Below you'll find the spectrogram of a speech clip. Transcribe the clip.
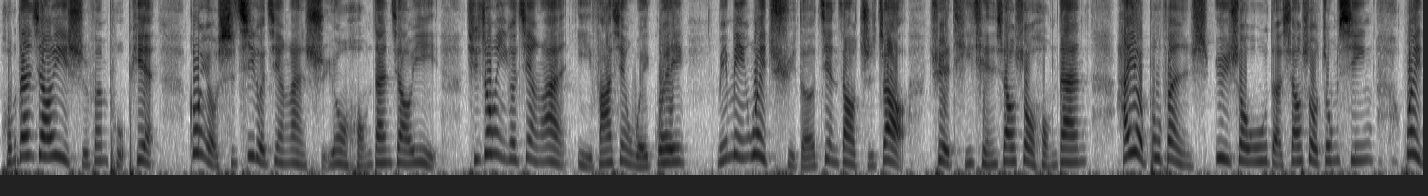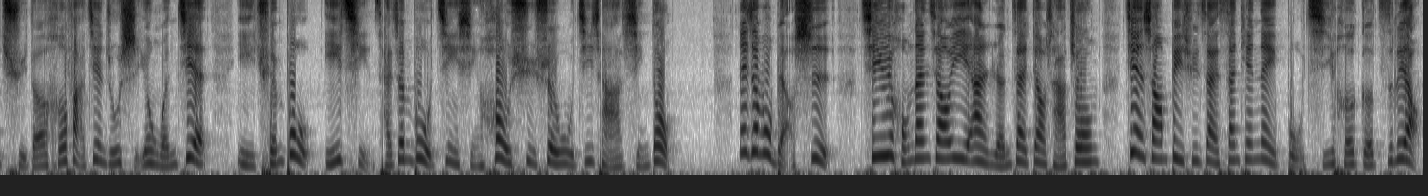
红单交易十分普遍，共有十七个建案使用红单交易，其中一个建案已发现违规。明明未取得建造执照，却提前销售红单；还有部分预售屋的销售中心未取得合法建筑使用文件，已全部移请财政部进行后续税务稽查行动。内政部表示，其余红单交易案仍在调查中，建商必须在三天内补齐合格资料。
